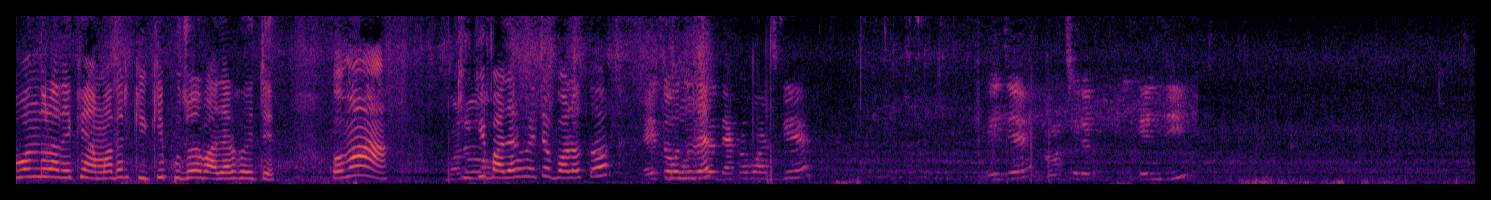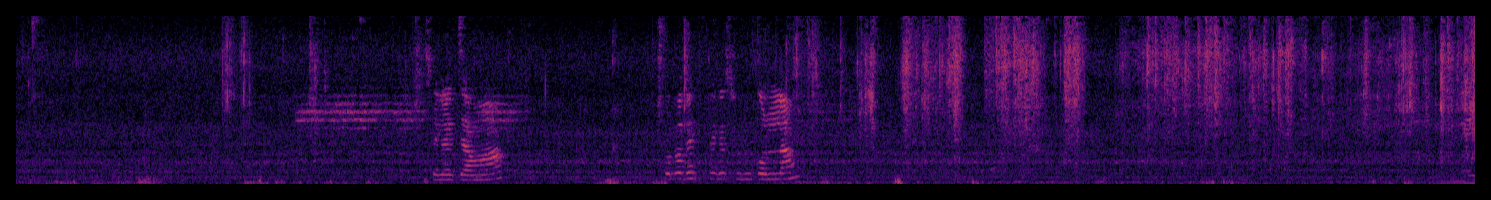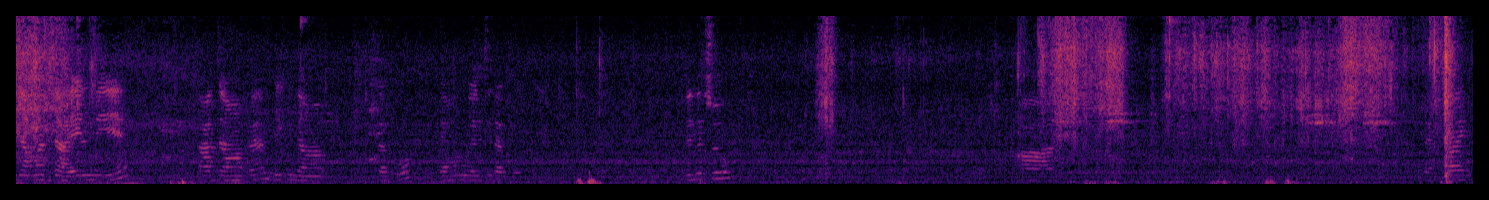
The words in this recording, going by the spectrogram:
বন্ধুরা দেখি আমাদের কি কি পুজোর বাজার হয়েছে। ও মা কি কি বাজার হয়েছে বলো তো এই তো বন্ধুদের? দেখাবো আজকে। এই যে আমার ছেলের গেঞ্জি। ছেলের জামা। ছোটদের থেকে শুরু করলাম এই যে আমার জায়ের মেয়ে তার জামা প্যান্ট, দেখি জামা, দেখো, কেমন হয়েছে, দেখো। দেখেছ? আর দেখাই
